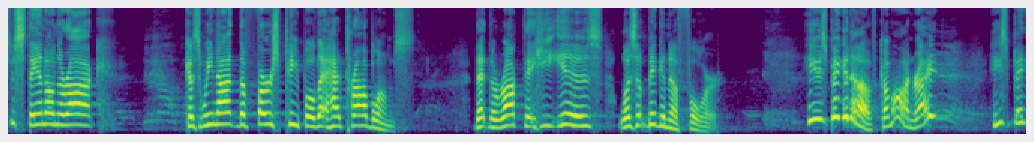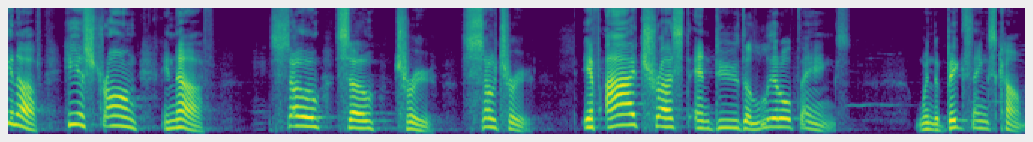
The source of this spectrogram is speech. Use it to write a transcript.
Just stand on the rock. Because we not the first people that had problems. That the rock that he is wasn't big enough for. He was big enough. Come on, right? He's big enough. He is strong enough. So, so true. So true. If I trust and do the little things, when the big things come,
